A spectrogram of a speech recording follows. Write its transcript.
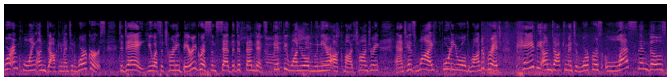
were employing undocumented workers. Today, U.S. Attorney Barry Grissom said the defendants, 51 year old Munir Ahmad Chaudary and his wife, 40 year old Rhonda Bridge, paid the undocumented workers less than those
